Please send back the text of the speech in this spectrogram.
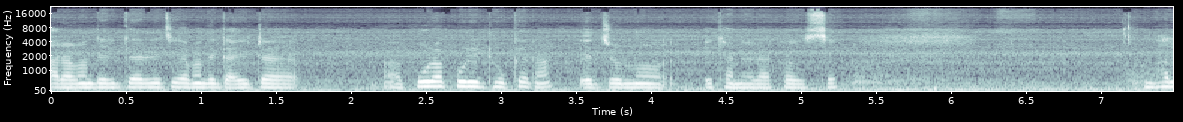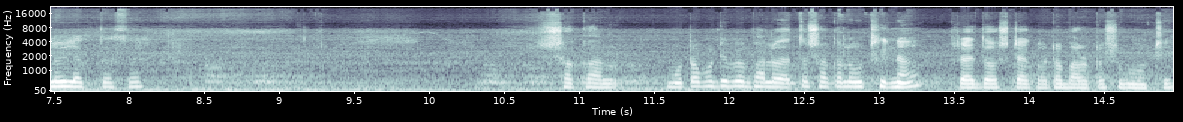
আর আমাদের গ্যারেজে আমাদের গাড়িটা পুরাপুরি ঢোকে না, এর জন্য এখানে রাখা হয়েছে। ভালোই লাগতেছে। সকাল, মোটামুটি ভালো, এত সকালে উঠি না, প্রায় দশটা এগারোটা, বারোটার সময় উঠি।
